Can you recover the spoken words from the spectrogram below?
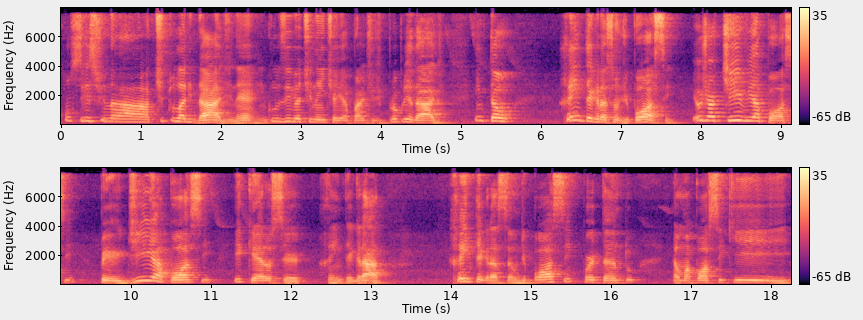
consiste na titularidade, né? inclusive atinente aí a parte de propriedade. Então, reintegração de posse, eu já tive a posse, perdi a posse e quero ser reintegrado. Reintegração de posse, portanto, é uma posse que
